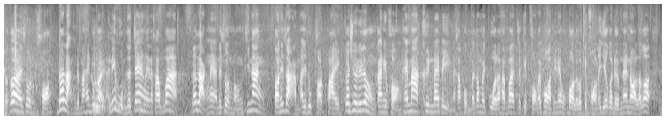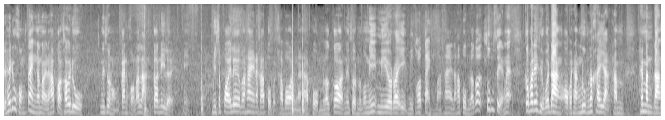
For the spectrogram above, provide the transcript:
แล้วก็ในส่วนของด้านหลังเดี๋ยวมาให้ดูหน่อย อันนี้ผมจะแจ้งเลยนะครับว่าด้านหลังเนี่ยในส่วนของที่นั่งตอนที่ 3 อาจจะถูกถอดไป ก็ช่วยในเรื่องของการเก็บของให้มากขึ้นได้ไปอีกนะครับผมไม่ต้องไปกลัวแล้วครับว่าจะเก็บของไม่พอทีนี้ผมบอกเลยว่าเก็บของได้เยอะกว่าเดิมแน่นอนแล้วก็เดี๋ยวให้ดูของแต่งกันหน่อยนะครับก่อนเข้าไปดูในส่วนของการของด้านหลังก็นี่เลยนี่ มีสปอยเลอร์มาให้นะครับผมเป็นคาร์บอนนะครับผมแล้วก็ในส่วนของตรงนี้มีอะไรอีกมีท่อแต่งมาให้นะครับผมแล้วก็ซุ้มเสียงเนี่ยก็ไม่ได้ถือว่าดังออกไปทางนุ่มถ้าใครอยากทำให้มันดัง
